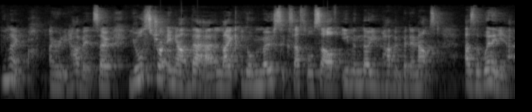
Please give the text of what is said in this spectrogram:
You're like, oh, I already have it. So you're strutting out there like your most successful self, even though you haven't been announced as the winner yet.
